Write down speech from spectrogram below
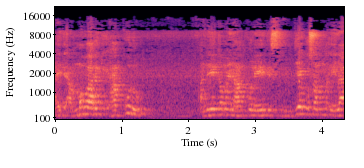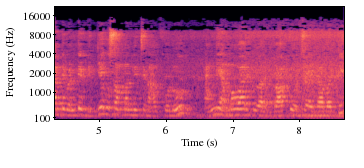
అయితే అమ్మవారికి హక్కులు అనేకమైన హక్కులు ఏంటి? విద్యకు సంబ ఇలాంటివంటే విద్యకు సంబంధించిన హక్కులు అన్ని అమ్మవారికి వారి ప్రాప్తి వచ్చాయి కాబట్టి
